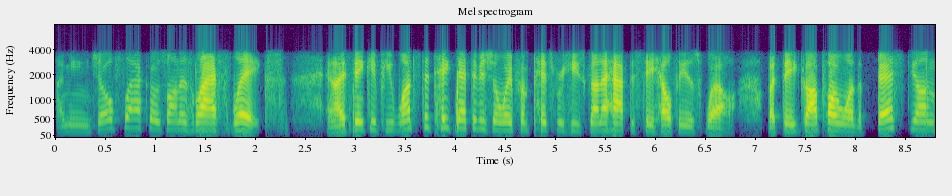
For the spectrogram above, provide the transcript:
I mean, Joe Flacco's on his last legs. And I think if he wants to take that division away from Pittsburgh, he's going to have to stay healthy as well. But they got probably one of the best young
